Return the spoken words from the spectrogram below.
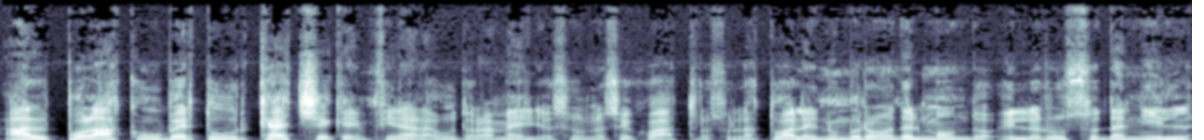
al polacco Uber Turkac, che in finale ha avuto la meglio su 1-6-4 sull'attuale numero uno del mondo, il russo Danil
